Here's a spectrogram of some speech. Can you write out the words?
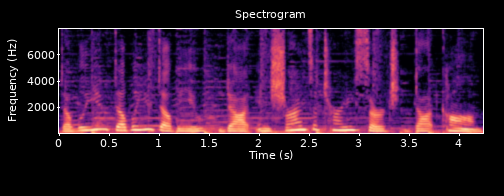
www.insuranceattorneysearch.com.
